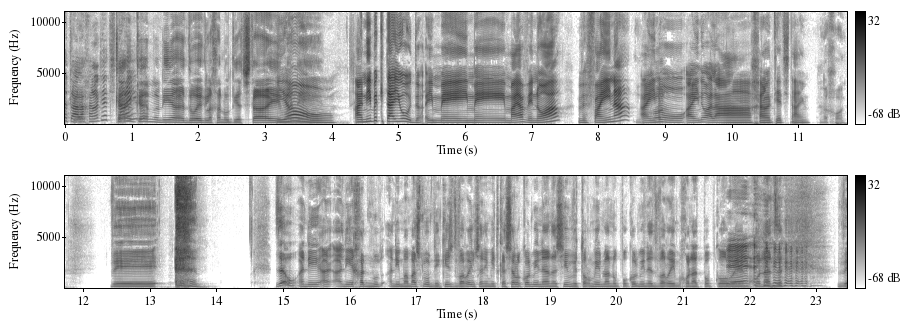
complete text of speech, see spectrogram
אתה על כן. החנות יד כן, שתיים? כן, אני אה, דואג לחנות יד שתיים. אני- יואו. אני בכיתה י' עם, אה, עם אה, מאיה ונועה ופאינה, נכון. היינו, היינו על החנות יד שתיים. נכון. ו... זהו, אני, אני אחד, אני ממש נודניק, יש דברים שאני מתקשר לכל מיני אנשים ותורמים לנו פה כל מיני דברים, מכונת פופקורן, כן. מכונת זה, ו...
